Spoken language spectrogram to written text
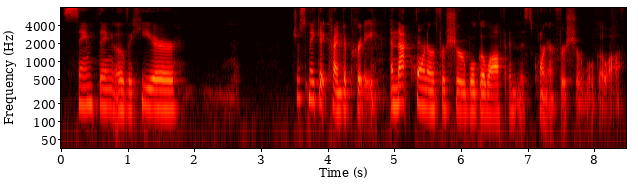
Same thing over here. Just make it kind of pretty. And that corner for sure will go off and this corner for sure will go off.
